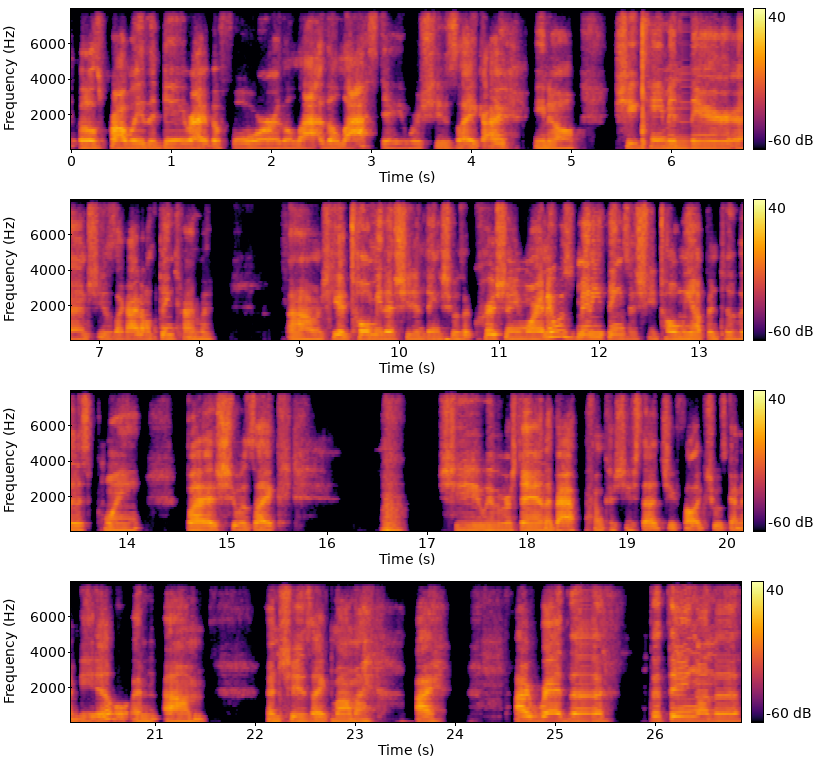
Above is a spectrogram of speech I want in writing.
it was probably the day right before the la- the last day where she's like, I, you know, she came in there and she's like, I don't think I'm a. Um, she had told me that she didn't think she was a Christian anymore, and it was many things that she told me up until this point. But she was like, she we were staying in the bathroom because she said she felt like she was going to be ill, and um, and she's like, "Mom, I, I, I read the the thing on the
